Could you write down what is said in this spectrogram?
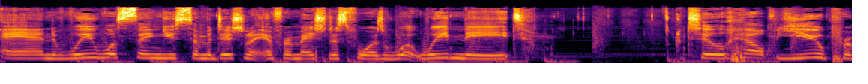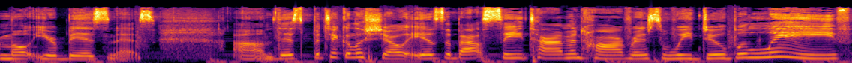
and we will send you some additional information as far as what we need to help you promote your business. Um, this particular show is about seed time and harvest. We do believe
